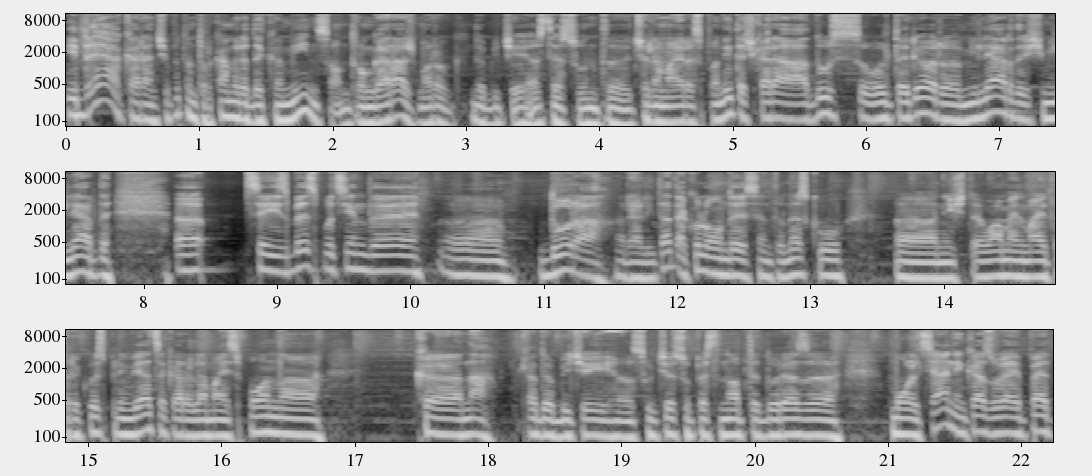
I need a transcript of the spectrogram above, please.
ideea care a început într-o cameră de cămin sau într-un garaj, mă rog, de obicei astea sunt uh, cele mai răspândite și care a adus ulterior uh, miliarde și miliarde, uh, se izbesc puțin de uh, dura realitate, acolo unde se întâlnesc cu uh, niște oameni mai trecuți prin viață care le mai spun uh, că, na, ca de obicei, succesul peste noapte durează mulți ani, în cazul lui iPad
